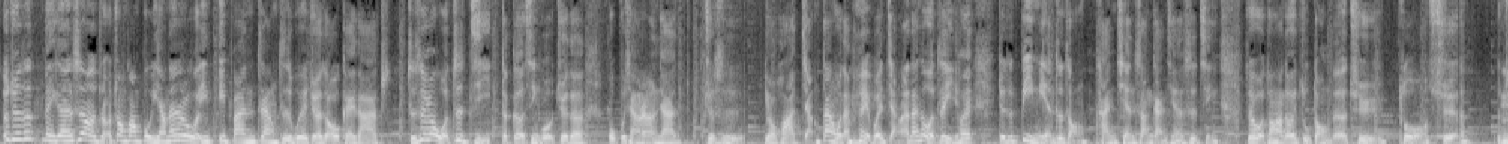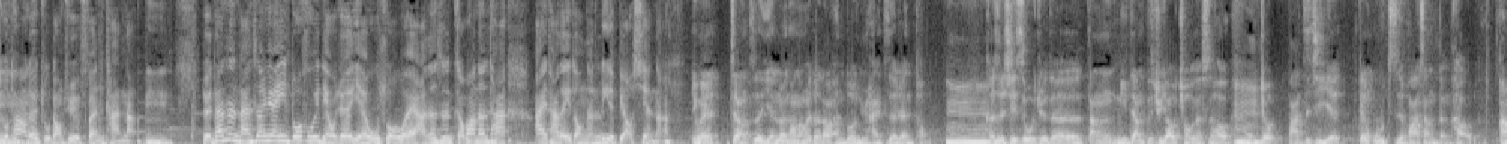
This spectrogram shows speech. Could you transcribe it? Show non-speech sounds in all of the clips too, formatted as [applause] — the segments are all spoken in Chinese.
我觉得每个人身上的状状况不一样，但是如果一一般这样子，我也觉得是 OK 的啊，只是因为我自己的个性，我觉得我不想让人家就是有话讲，但我男朋友也不会讲啊，但是我自己会就是避免这种谈钱伤感情的事情，所以我通常都会主动的去做学。我通常都会主动去分摊呐，嗯，对，但是男生愿意多付一点，我觉得也无所谓啊。但是搞不好那是他爱他的一种能力的表现呐。因为这样子的言论通常会得到很多女孩子的认同，嗯。可是其实我觉得，当你这样子去要求的时候，嗯，你就把自己也跟物质画上等号了。哦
